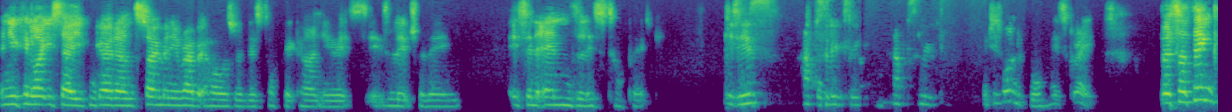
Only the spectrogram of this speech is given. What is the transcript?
And you can, like you say, you can go down so many rabbit holes with this topic, can't you? It's it's literally, it's an endless topic. It is absolutely, absolutely. Which is wonderful. It's great. But I think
